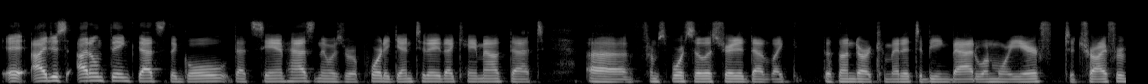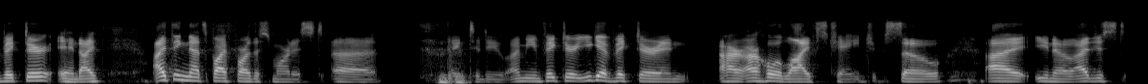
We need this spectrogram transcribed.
It, I just I don't think that's the goal that Sam has. And there was a report again today that came out that uh, from Sports Illustrated that like the Thunder are committed to being bad one more year f- to try for Victor, and I I think that's by far the smartest uh, thing to do. I mean, Victor, you get Victor, and our our whole lives change. So, I you know, I just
